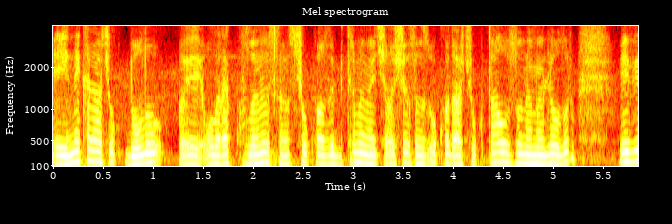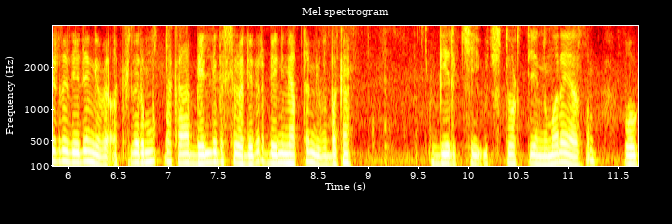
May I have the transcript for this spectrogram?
E, ne kadar çok dolu e, olarak kullanırsanız, çok fazla bitirmemeye çalışırsanız o kadar çok daha uzun ömürlü olur. Ve bir de dediğim gibi aküleri mutlaka belli bir sürede bir benim yaptığım gibi bakın 1, 2, 3, 4 diye numara yazdım. Bu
